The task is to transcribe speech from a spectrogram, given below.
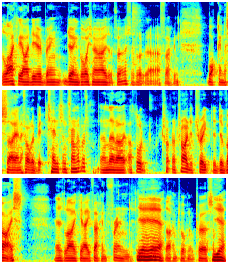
like the idea of being doing voice memos at first. I thought, oh, fucking, what can I say? And I felt a bit tense in front of it. And then I, I thought, tr- I tried to treat the device as like a fucking friend. Yeah, yeah, yeah. Like I'm talking to a person. Yeah.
